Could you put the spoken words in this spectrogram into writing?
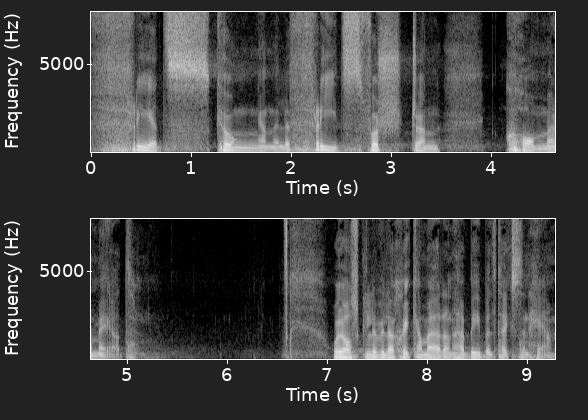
fredskungen eller fridsfursten kommer med. Och jag skulle vilja skicka med den här bibeltexten hem.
